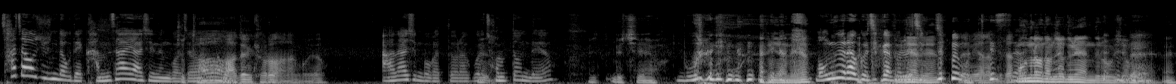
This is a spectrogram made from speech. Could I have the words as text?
찾아와 주신다고 되게 감사해 하시는 거죠. 좋다. 아들은 결혼 안 한 거예요? 안 하신 것 같더라고요. 네. 젊던데요? 몇- 몇이에요? 모르겠는데. 미안해요. 먹느라고 제가 별로 미안해요. 집중을 네, 미안합니다. 못했어요. 먹느라고 남자가 눈에 안 들어오죠. 네. 네.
